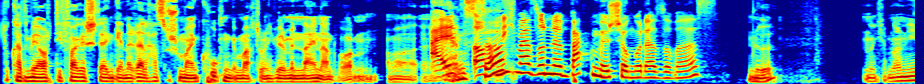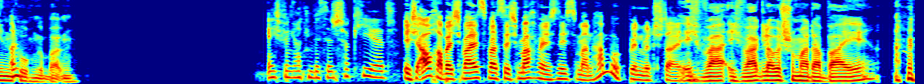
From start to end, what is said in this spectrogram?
Du kannst mir auch die Frage stellen, generell hast du schon mal einen Kuchen gemacht und ich würde mit Nein antworten. Aber äh, Als ob nicht mal so eine Backmischung oder sowas. Nö. Ich habe noch nie einen Und- Kuchen gebacken. Ich bin gerade ein bisschen schockiert. Ich auch, aber ich weiß, was ich mache, wenn ich das nächste Mal in Hamburg bin mit Stein. Ich war, ich war, glaube ich, schon mal dabei,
